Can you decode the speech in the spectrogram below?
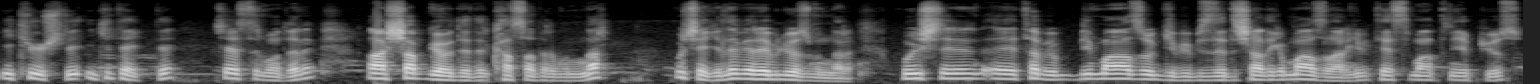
2 üçlü, 2 tekli Chester modeli. Ahşap gövdedir, kasadır bunlar. Bu şekilde verebiliyoruz bunları. Bu işlerin e, tabii bir mağaza gibi biz de dışarıdaki mağazalar gibi teslimatını yapıyoruz.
